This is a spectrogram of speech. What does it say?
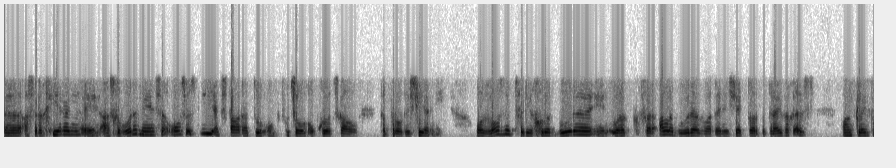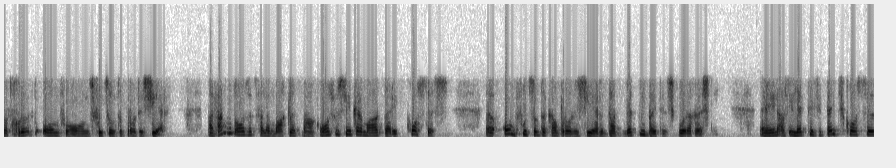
uh, as regering en as gewone mense, ons is nie in staat daartoe om voedsel op groot skaal te produseer nie. Ons los dit vir die groot boere en ook vir alle boere wat in die sektor bedrywig is, van klein tot groot om vir ons voedsel te produseer. Maar dan moet ons dit vir hulle maklik maak. Ons moet seker maak dat die kostes uh, om voedsel te kan produseer dat dit nie buitensporig is nie en as elektrisiteitskoste,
